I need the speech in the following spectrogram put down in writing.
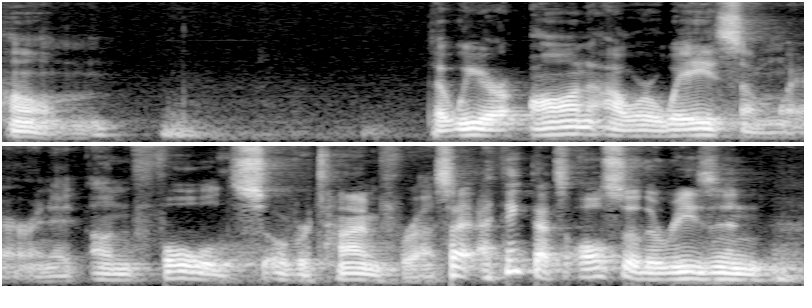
home, that we are on our way somewhere and it unfolds over time for us. I, think that's also the reason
